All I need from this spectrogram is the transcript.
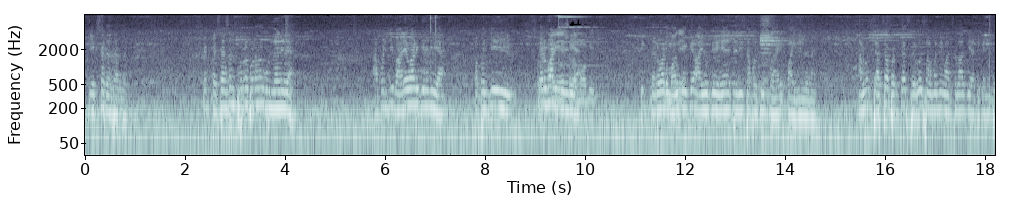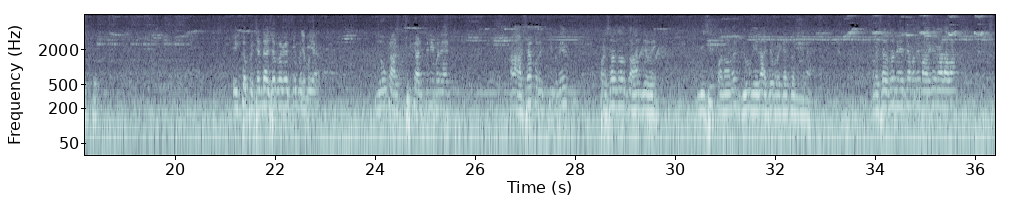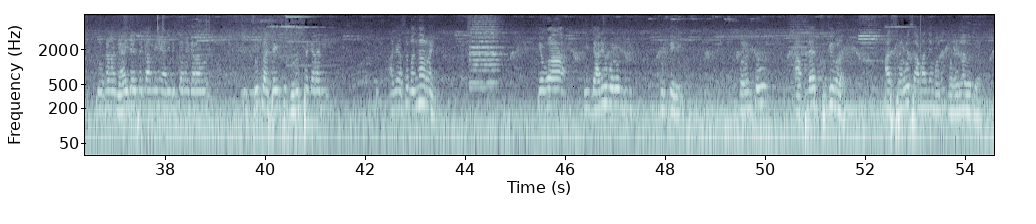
एकसष्ट हजार झाले. ते प्रशासन पूर्णपणानं गोंधळलेलं आहे. आपण जी भाडेवाढ केलेली आहे आपण जी करवाढ केलेली आहे ती करवाढ योग्य की अयोग्य हे त्यांनी तपासून पाय पाहिलेलं नाही. आणि मग त्याचा फटका सर्वसामान्य माणसाला आज या ठिकाणी भेटतो एक तर प्रचंड अशा प्रकारची आहे लोक आर्थिक अडचणीमध्ये आहेत. आणि अशा परिस्थितीमध्ये प्रशासनाचा हा निर्णय निश्चितपणानं जीव घेणं अशा प्रकारचा निर्णय प्रशासन याच्यामध्ये मार्ग काढावा. लोकांना न्याय द्यायचं काम नाही या निमित्तानं करावं. चूक असेल ती दुरुस्त करावी. आम्ही असं म्हणणार नाही. किंवा ही जाणीवपूर्वक चूक केली. परंतु आपल्या चुकीमुळं आज सर्वसामान्य माणूस भरडला जातो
